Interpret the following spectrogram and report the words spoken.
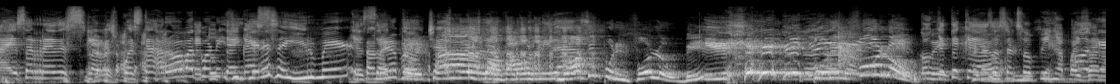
a esas redes la respuesta. Arroba Bad Bunny. Si quieres seguirme, Exacto. también aprovechando Ah, esta por favor. oportunidad. Lo hacen por el follow, ¿ves? por el follow. ¿Con qué te quedas Celso Piña, paisana?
